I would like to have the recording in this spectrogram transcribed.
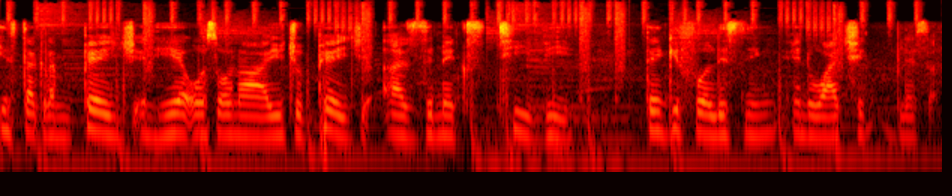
Instagram page and here also on our YouTube page as Ximex TV. Thank you for listening and watching. Bless up.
